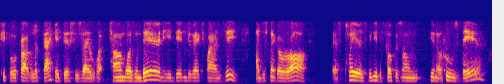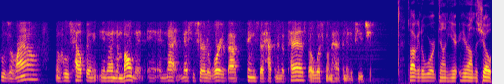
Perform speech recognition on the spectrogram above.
people will probably look back at this as like, what, Tom wasn't there and he didn't do X, Y, and Z. I just think overall, as players, we need to focus on, you know, who's there, who's around, who's helping, you know, in the moment, and, and not necessarily worry about things that happened in the past or what's going to happen in the future. Talking to Warrick Dunn here here on the show.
